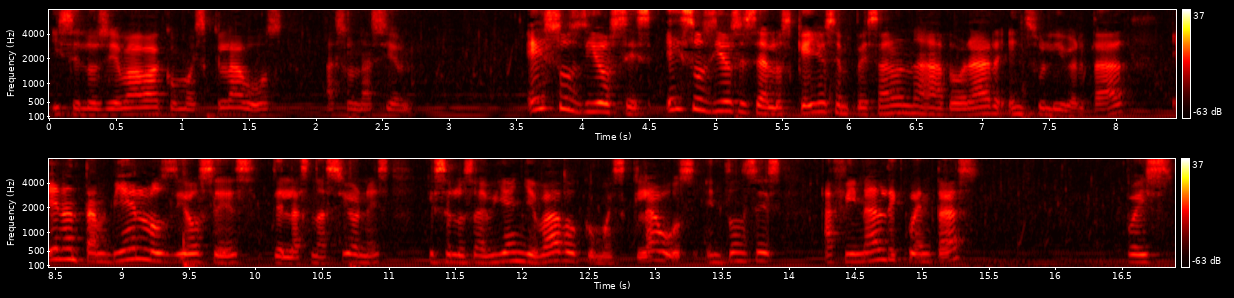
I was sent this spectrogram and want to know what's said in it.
y se los llevaba como esclavos a su nación. Esos dioses, esos dioses a los que ellos empezaron a adorar en su libertad, eran también los dioses de las naciones que se los habían llevado como esclavos. Entonces, a final de cuentas, pues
